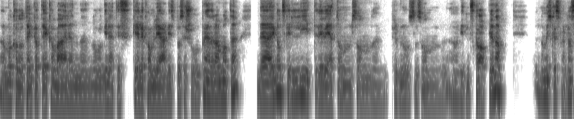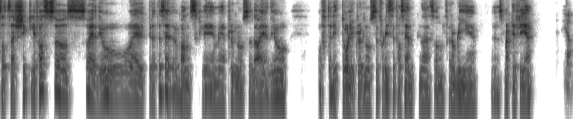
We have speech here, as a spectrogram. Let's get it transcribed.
Man kan jo tenke at det kan være en, noe genetisk eller familiær disposisjon på en eller annen måte. Det er ganske lite vi vet om sånn, prognosen sånn vitenskapelig. da. Når muskelsmertene har satt seg skikkelig fast, så, så, er det jo, og er utbredte, så er det jo vanskelig med prognose. Da er det jo ofte litt dårlig prognose for disse pasientene sånn for å bli eh, smertefrie. Ja,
